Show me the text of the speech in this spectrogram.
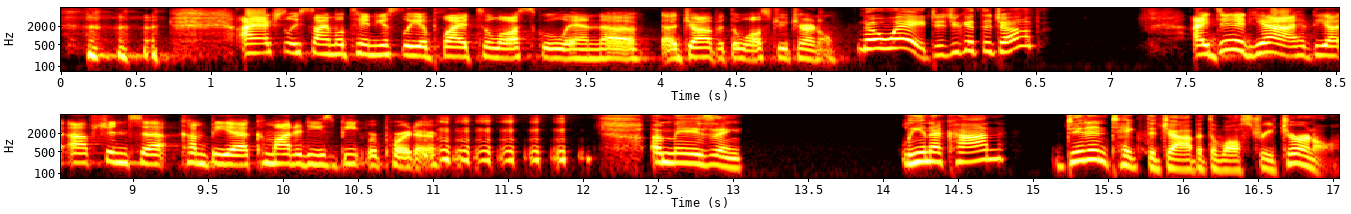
I actually simultaneously applied to law school and uh, a job at the Wall Street Journal. No way! Did you get the job? I did, yeah. I had the option to come be a commodities beat reporter. Amazing. Lina Khan didn't take the job at the Wall Street Journal.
